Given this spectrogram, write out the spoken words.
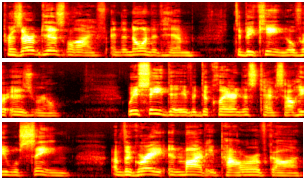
preserved his life, and anointed him to be king over Israel. We see David declare in this text how he will sing of the great and mighty power of God.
